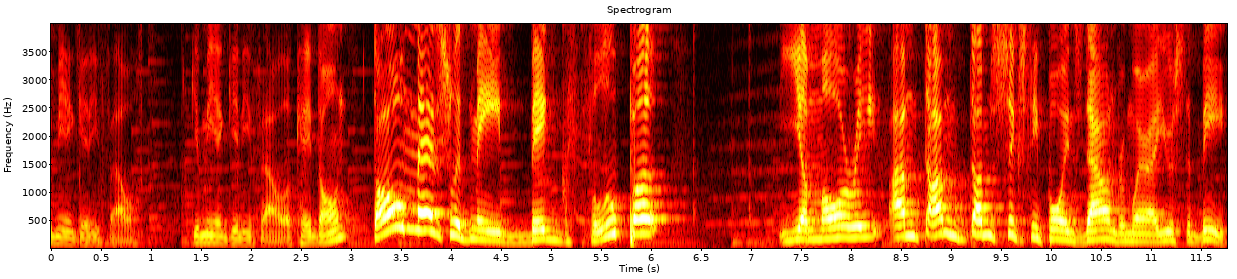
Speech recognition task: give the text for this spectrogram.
Give me a guinea fowl. Give me a guinea fowl, okay? Don't don't mess with me, big flooper. Yamori. I'm I'm I'm 60 points down from where I used to be.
